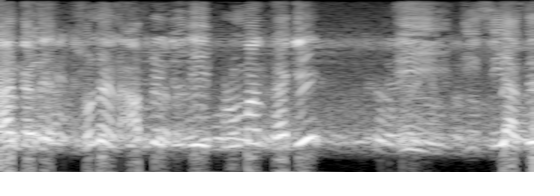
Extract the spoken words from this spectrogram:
কার কাছে শোনেন আপনার যদি প্রমাণ থাকে এই ডিসি আছে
